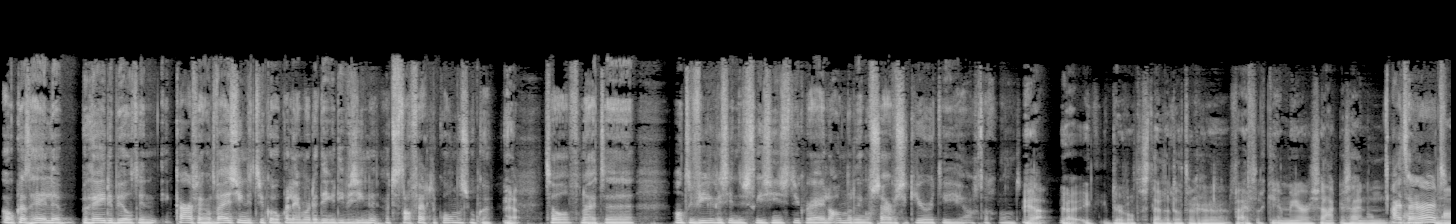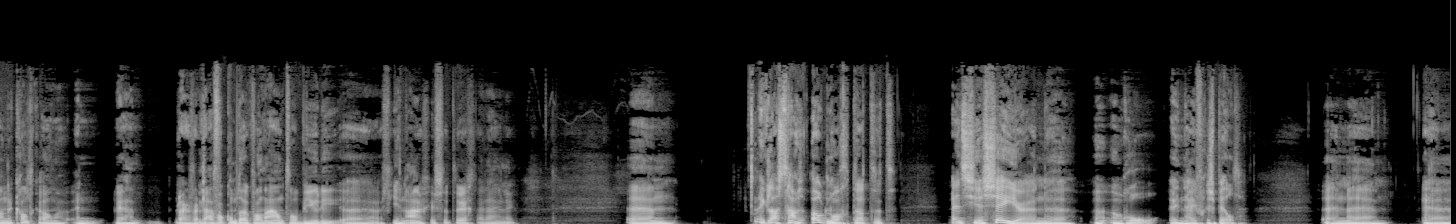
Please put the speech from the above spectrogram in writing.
ook dat hele brede beeld in, in kaart brengen. Want wij zien natuurlijk ook alleen maar de dingen die we zien uit strafrechtelijke onderzoeken. Ja. Terwijl vanuit de antivirusindustrie zien ze natuurlijk weer hele andere dingen of cybersecurity achtergrond. Ja, ja ik, ik durf wel te stellen dat er eh, 50 keer meer zaken zijn dan Uiteraard. aan de kant komen. En ja, daar, daarvoor komt ook wel een aantal bij jullie eh, via een aangifte terecht uiteindelijk. Ehm, ik las trouwens ook nog dat het NCSC hier een, eh, een rol in heeft gespeeld. En eh,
